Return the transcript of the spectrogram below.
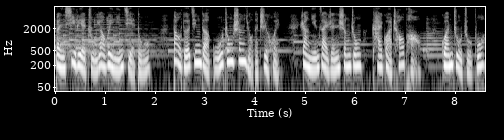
本系列主要为您解读。《道德经》的无中生有的智慧，让您在人生中开挂超跑。关注主播，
